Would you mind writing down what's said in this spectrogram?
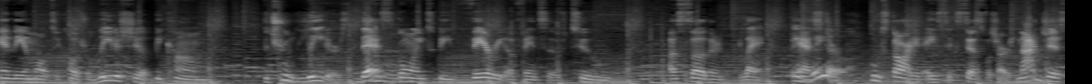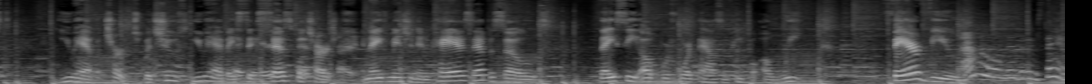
and then multicultural leadership become the true leaders that's Mm-hmm. going to be very offensive to a southern black pastor who started a successful church not just you have a church but you you have a a successful church. church. and they've mentioned in past episodes they see upward 4000 people a week fairview I don't remember them saying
